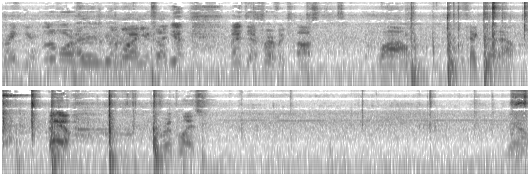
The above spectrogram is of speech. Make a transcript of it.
right here. A little more. A little more on your side. Yep. Right there. Perfect. Awesome. Wow. Check that out. Bam. We're in place. Yeah,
